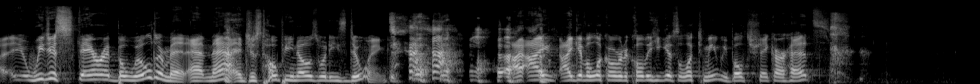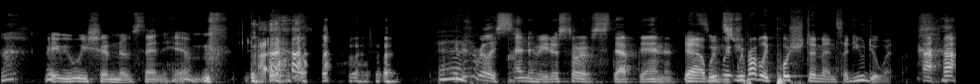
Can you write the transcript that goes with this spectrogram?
Uh, we just stare at bewilderment at Matt and just hope he knows what he's doing. I, I, I give a look over to Colby. He gives a look to me. We both shake our heads. Maybe we shouldn't have sent him. He didn't really send him; he just sort of stepped in. Yeah, we, we, we probably pushed him and said, "You do it."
